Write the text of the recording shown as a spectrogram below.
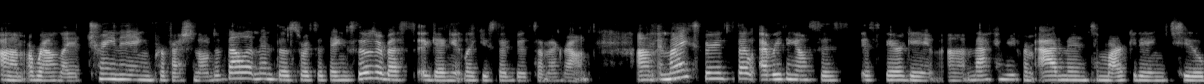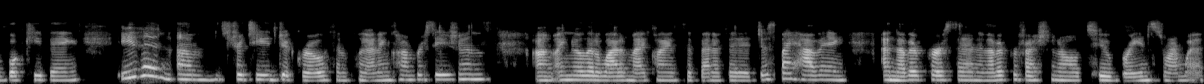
um, around like training, professional development, those sorts of things. Those are best again, like you said, boots on the ground. Um, in my experience, though, everything else is is fair game. Um, that can be from admin to marketing to bookkeeping, even um, strategic growth and planning conversations. Um, I know that a lot of my clients have benefited just by having another person, another professional to brainstorm with.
